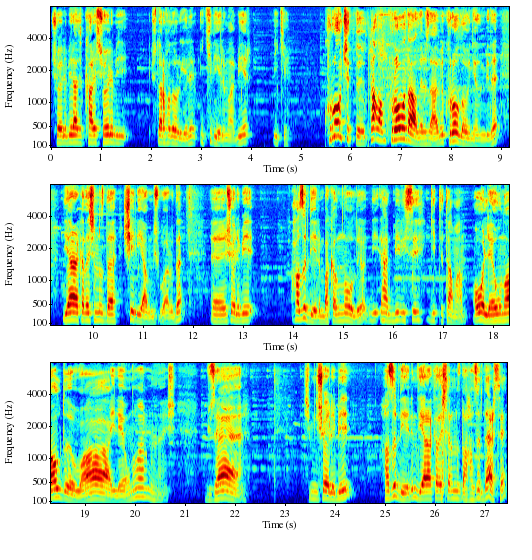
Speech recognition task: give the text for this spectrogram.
Şöyle birazcık karış şöyle bir şu tarafa doğru gelelim. 2 diyelim abi. 1 2. Crow çıktı. Tamam Crow'u da alırız abi. Crow'la oynayalım bir de. Diğer arkadaşımız da Shelly'i almış bu arada. Ee, şöyle bir hazır diyelim bakalım ne oluyor. Ha, birisi gitti tamam. O Leon aldı. Vay Leon'u varmış. Güzel. Şimdi şöyle bir hazır diyelim. Diğer arkadaşlarımız da hazır derse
